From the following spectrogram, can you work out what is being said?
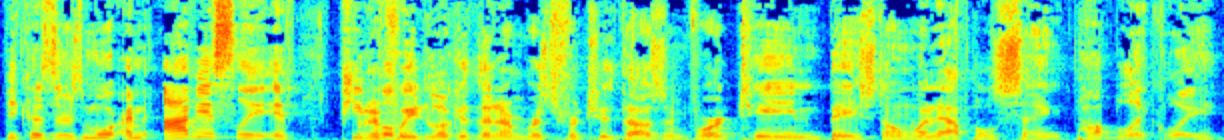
because there's more. I mean, obviously, if people But if we look at the numbers for 2014, based on what Apple's saying publicly,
